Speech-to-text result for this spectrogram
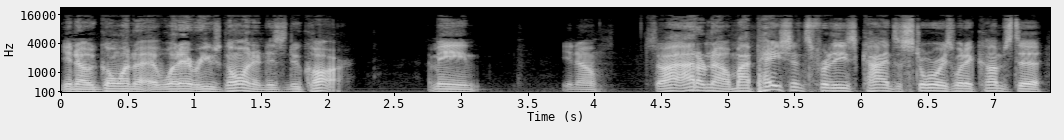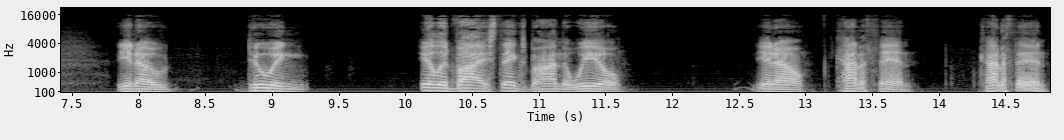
you know, going to whatever he was going in his new car. I mean, you know, so I, I don't know. My patience for these kinds of stories when it comes to, you know, doing ill-advised things behind the wheel, you know, kind of thin, kind of thin.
